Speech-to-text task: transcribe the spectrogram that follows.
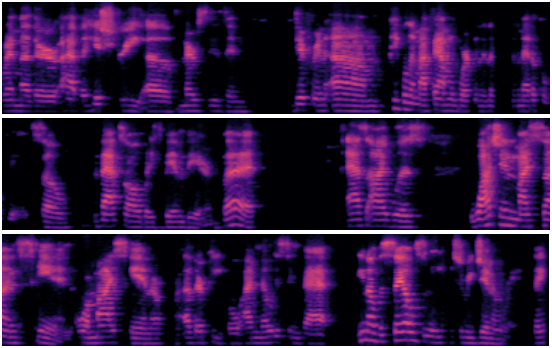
grandmother, I have a history of nurses and different um, people in my family working in the medical field. So that's always been there. But as I was watching my son's skin or my skin or other people, I'm noticing that, you know, the cells need to regenerate they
